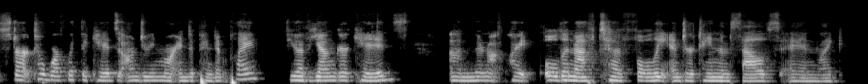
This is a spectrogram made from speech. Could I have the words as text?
start to work with the kids on doing more independent play. If you have younger kids, um, they're not quite old enough to fully entertain themselves and like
